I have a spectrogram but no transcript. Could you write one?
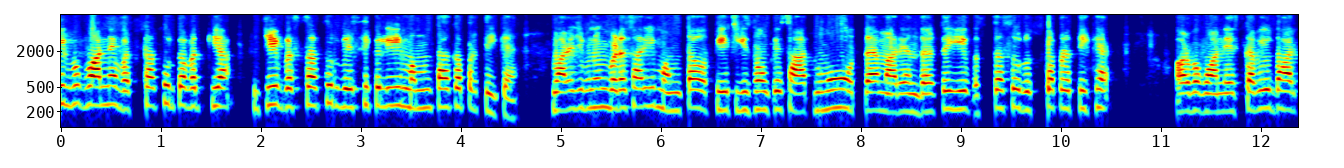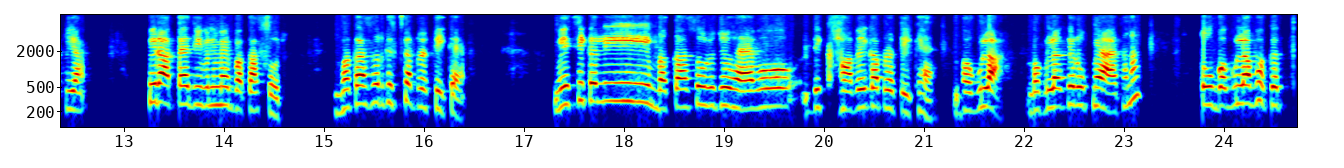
फिर भगवान ने वत्सासुर का वध किया। ये वत्सासुर बेसिकली ममता का प्रतीक है। हमारे जीवन में बड़ा सारी ममता होती है चीज़ों के साथ। मोह होता है हमारे अंदर से ये वत्सासुर उसका प्रतीक है। और भगवान ने इसका भी उद्धार किया। फिर आता है जीवन में बकासुर। बकासुर किसका प्रतीक है? बेसिकली बकासुर जो है वो दिखावे का प्रतीक है। बगुला। बगुला के रूप में आया था ना? तो बगुला भगत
